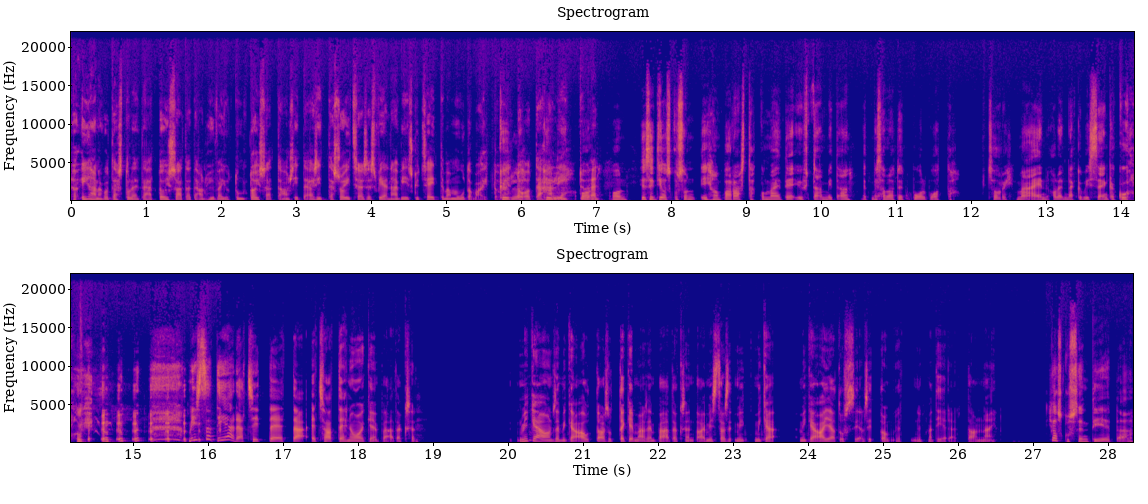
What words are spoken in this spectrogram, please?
Se on ihana, kun tästä tulee tämä, että toisaalta tämä on hyvä juttu, mutta toisaalta tämä on sitä. Ja sitten tässä on itse asiassa vielä nämä 57 muuta vaihtoehtoa kyllä, tähän kyllä, liittyen. On, on. Ja sitten joskus on ihan parasta, kun mä en tee yhtään mitään. Että mä sanon, että nyt puoli vuotta, sori, mä en ole näkyvissä enkä kuuluvissa. Missä tiedät sitten, että, että sä oot tehnyt oikean päätöksen? Mikä on se, mikä auttaa sut tekemään sen päätöksen? Tai missä, mikä, mikä ajatus siellä sitten on, että nyt mä tiedän, että tämä on näin? Joskus sen tietää.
